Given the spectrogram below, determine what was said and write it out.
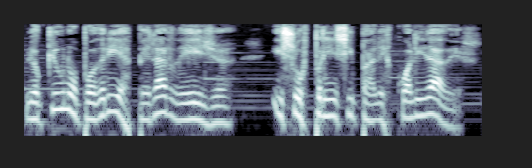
lo que uno podría esperar de ella y sus principales cualidades.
